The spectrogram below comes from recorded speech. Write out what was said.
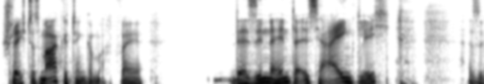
schlechtes Marketing gemacht, weil der Sinn dahinter ist ja eigentlich, also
